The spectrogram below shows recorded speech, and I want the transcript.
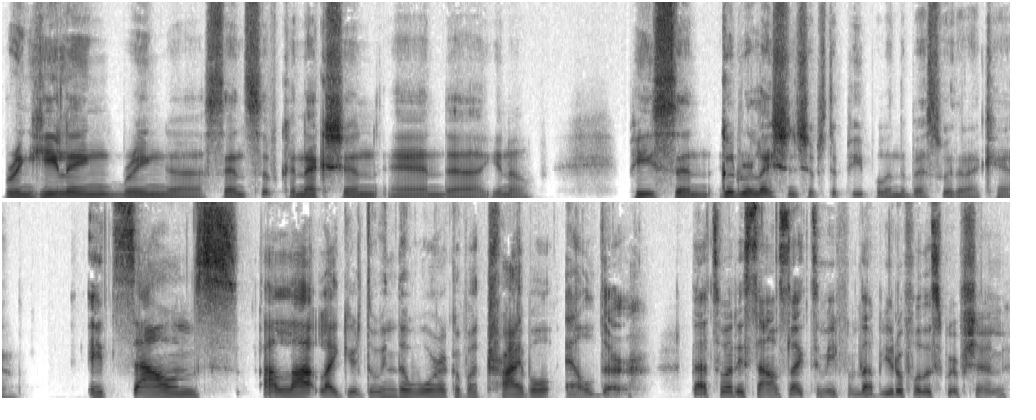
bring healing, bring a sense of connection and, uh, you know, peace and good relationships to people in the best way that I can. It sounds a lot like you're doing the work of a tribal elder. That's what it sounds like to me from that beautiful description.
